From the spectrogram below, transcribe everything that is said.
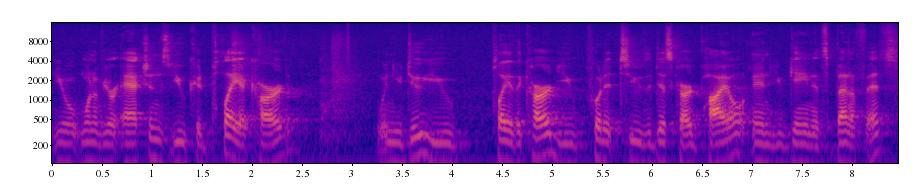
You one of your actions, you could play a card. When you do, you play the card, you put it to the discard pile and you gain its benefits.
